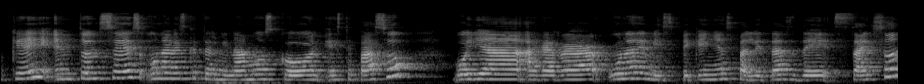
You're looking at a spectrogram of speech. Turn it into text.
Ok, entonces una vez que terminamos con este paso, voy a agarrar una de mis pequeñas paletas de Saison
